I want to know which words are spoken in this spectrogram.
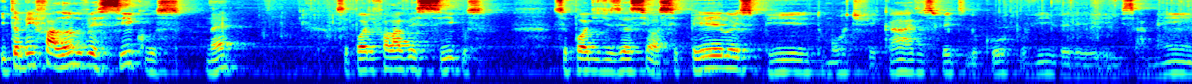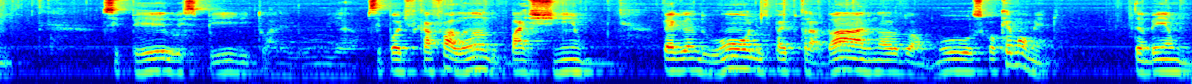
E também falando versículos, né? Você pode falar versículos. Você pode dizer assim, ó, se pelo Espírito mortificar os feitos do corpo, vivereis. Amém. Se pelo Espírito, aleluia. Você pode ficar falando baixinho, pegando ônibus para ir para o trabalho, na hora do almoço, qualquer momento. Também é um,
